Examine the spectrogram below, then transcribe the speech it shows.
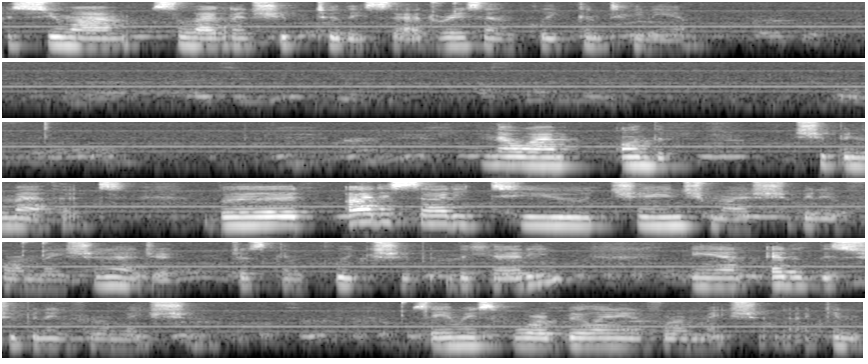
assume I'm selecting ship to this address and click continue Now I'm on the shipping method, but I decided to change my shipping information. I ju- just can click ship the heading and edit this shipping information. Same as for billing information. I can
